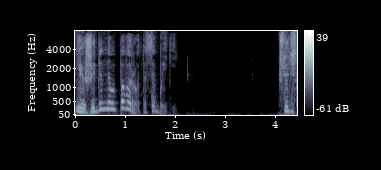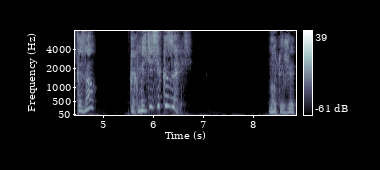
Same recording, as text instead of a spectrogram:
неожиданного поворота событий. — Что ты сказал? Как мы здесь оказались? — Ну, ты же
